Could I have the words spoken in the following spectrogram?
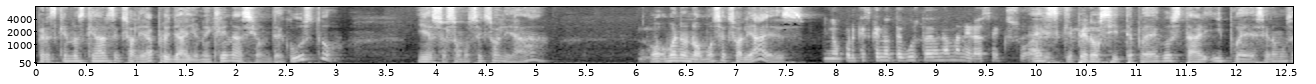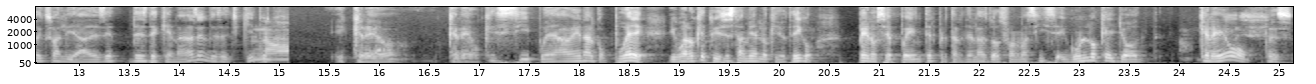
Pero es que no es que dar sexualidad, pero ya hay una inclinación de gusto. Y eso es homosexualidad. O bueno, no homosexualidad, es, No, porque es que no te gusta de una manera sexual. es que, pero sí te puede gustar y puede ser homosexualidad desde, desde que nacen, desde chiquitos. No, Y creo, creo que sí puede haber algo. Puede. Igual lo que tú dices también, lo que yo te digo. Pero se puede interpretar de las dos formas y según lo que yo creo, pues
